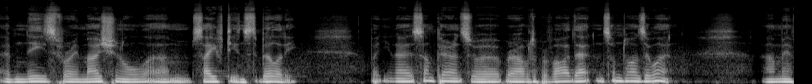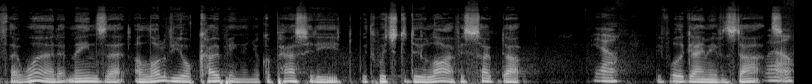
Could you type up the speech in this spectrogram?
have needs for emotional um, safety and stability. But you know, some parents were, were able to provide that, and sometimes they weren't. Um, if they weren't, it means that a lot of your coping and your capacity with which to do life is soaked up Yeah. before the game even starts. Wow.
